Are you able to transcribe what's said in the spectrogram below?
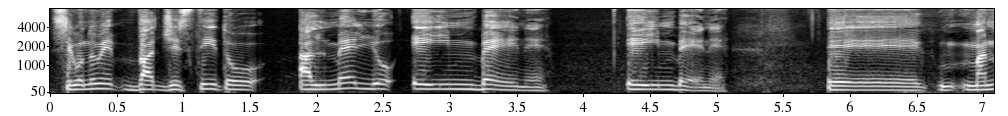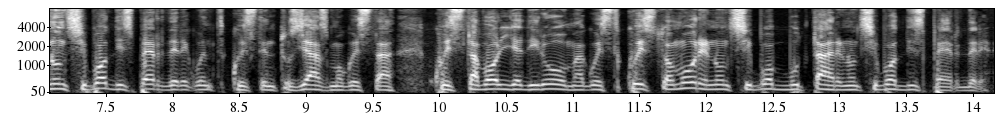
secondo me va gestito al meglio e in bene. E in bene. Eh, ma non si può disperdere questo entusiasmo, questa, questa, voglia di Roma, quest, questo amore non si può buttare, non si può disperdere.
